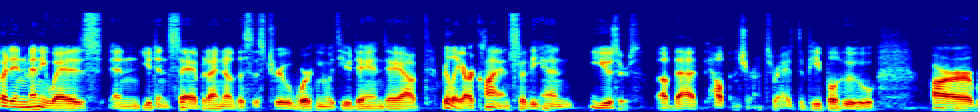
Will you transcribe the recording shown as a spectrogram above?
But in many ways, and you didn't say it, but I know this is true working with you day in, day out, really our clients are the end users of that health insurance, right? The people who are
